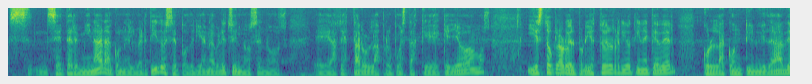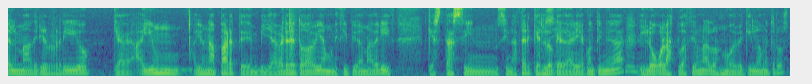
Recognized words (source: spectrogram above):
se, terminara con el vertido y se podrían haber hecho y no se nos eh, aceptaron las propuestas que, que, llevábamos. Y esto, claro, el proyecto del río tiene que ver con la continuidad del Madrid-Río que hay, un, hay una parte en Villaverde todavía, municipio de Madrid, que está sin, sin hacer, que es lo que daría continuidad, y luego la actuación a los nueve kilómetros,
